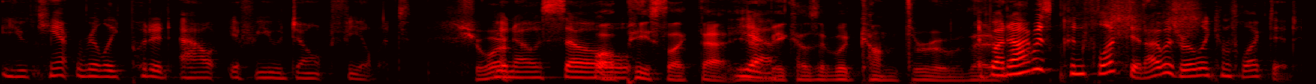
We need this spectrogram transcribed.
you can't really put it out if you don't feel it. Sure. You know, so. well, a piece like that, yeah, Yeah. because it would come through. That, But I was conflicted. I was really conflicted.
